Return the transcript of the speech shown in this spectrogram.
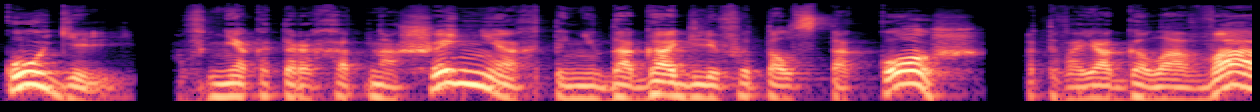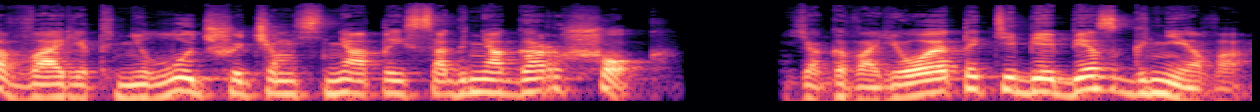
Кугель, в некоторых отношениях ты недогадлив и толстокож, твоя голова варит не лучше, чем снятый с огня горшок. Я говорю это тебе без гнева.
